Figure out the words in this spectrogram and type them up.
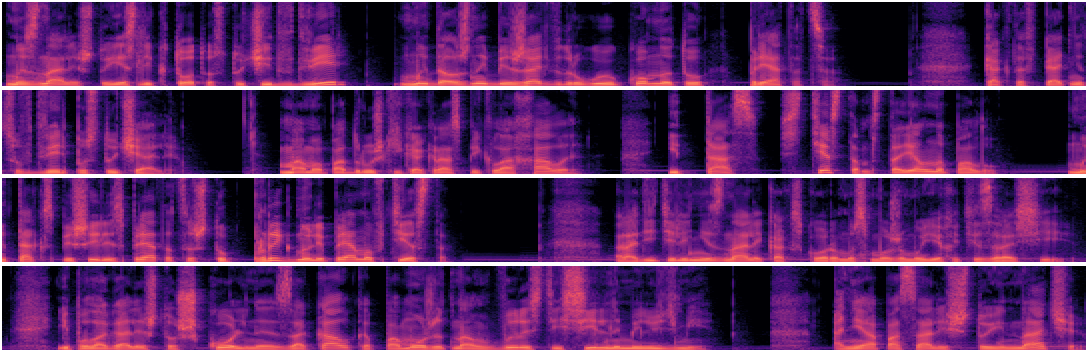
Мы знали, что если кто-то стучит в дверь, мы должны бежать в другую комнату прятаться – как-то в пятницу в дверь постучали. Мама подружки как раз пекла халы, и таз с тестом стоял на полу. Мы так спешили спрятаться, что прыгнули прямо в тесто. Родители не знали, как скоро мы сможем уехать из России, и полагали, что школьная закалка поможет нам вырасти сильными людьми. Они опасались, что иначе,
